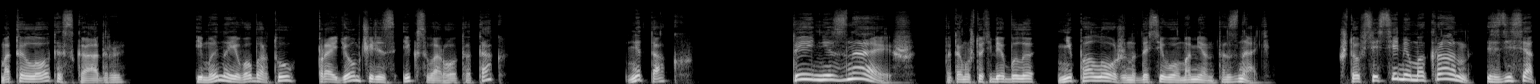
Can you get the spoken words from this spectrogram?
мотылот эскадры, и мы на его борту пройдем через X ворота, так? Не так. Ты не знаешь, потому что тебе было не положено до сего момента знать, что в системе Макран с 10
